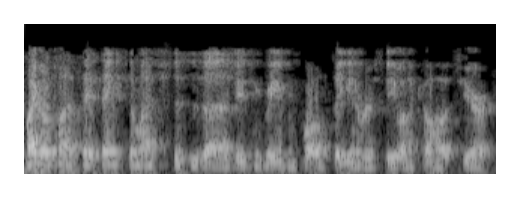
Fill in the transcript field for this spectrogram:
Michael, I just want to say thanks so much. This is uh, Jacen Greene from Portland State University, one of the co-hosts here.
